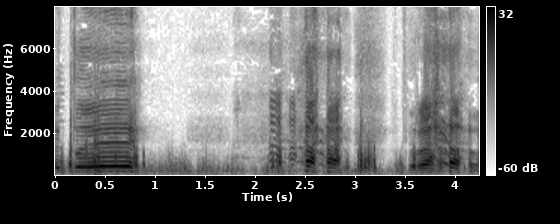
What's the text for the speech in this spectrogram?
Eto je! Bravo!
